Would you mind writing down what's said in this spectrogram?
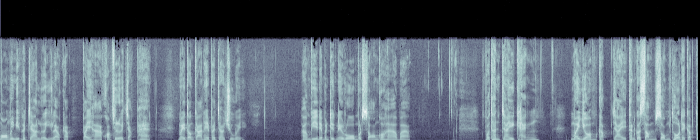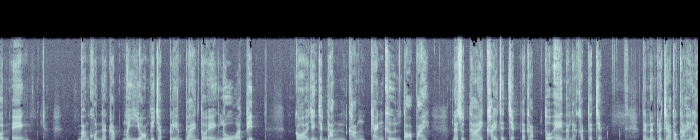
มองไม่มีพระเจ้าเหลืออีกแล้วครับ ไปหาความช่วยเหลือจากแพทย์ ไม่ต้องการให้พระเจ้าช่วยพระคัมภีร์ได้บันทึกในโรมบทสองข้อห้าว่า เพราะท่านใจแข็ง ไม่ยอมกลับใจ ท่านก็สัมสมโทษให้กับตนเอง บางคนนะครับไม่ยอมที่จะเปลี่ยนแปลงตัวเอง รู้ว่าผิด ก็ยังจะดันขังแข็งขืนต่อไป และสุดท้ายใครจะเจ็บล่ะครับ ตัวเองนั่นแหละครับจะเจ็บ ดังนั้นพระเจ้าต้องการให้เรา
